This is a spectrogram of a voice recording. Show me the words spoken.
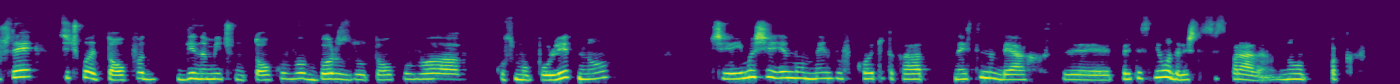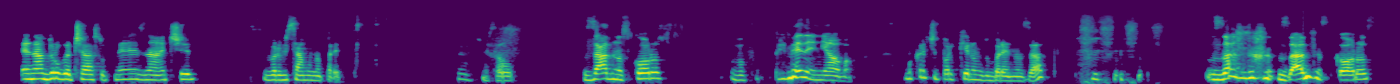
Въобще всичко е толкова динамично, толкова бързо, толкова космополитно, че имаше един момент, в който така наистина бях се притеснила дали ще се справя, но пък една друга част от мен знае, че се върви само напред. Мисъл, задна скорост в... при мен няма. Макар, че паркирам добре назад. задна, задна скорост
